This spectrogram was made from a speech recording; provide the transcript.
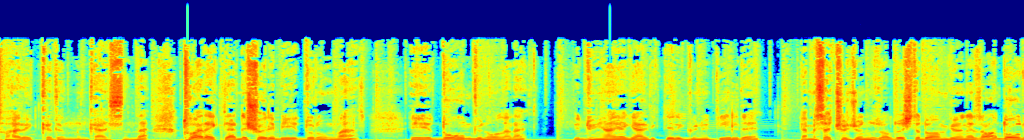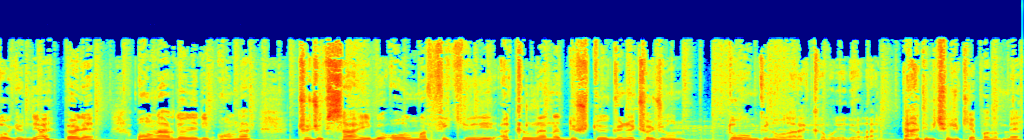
Tuareg kadınının karşısında. Tuareglerde şöyle bir durum var. E, doğum günü olarak e, dünyaya geldikleri günü değil de ya mesela çocuğunuz oldu işte doğum günü ne zaman doğduğu gün değil mi? Öyle. Onlar da öyle değil. Onlar çocuk sahibi olma fikri akıllarına düştüğü günü çocuğun doğum günü olarak kabul ediyorlar. Ya hadi bir çocuk yapalım be.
